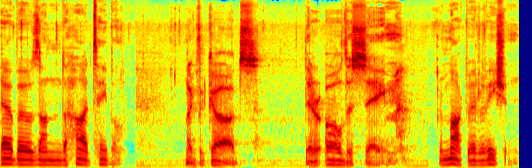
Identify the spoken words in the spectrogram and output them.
elbows on the hard table. Like the cards, they're all the same, remarked Revelation.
